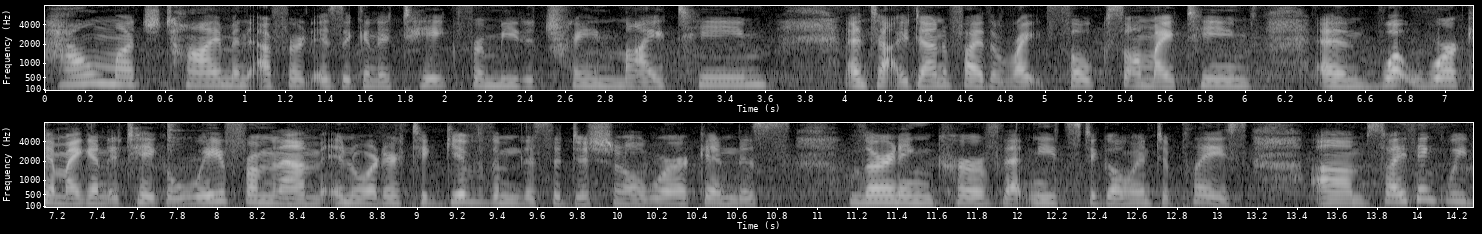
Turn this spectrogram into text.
how much time and effort is it going to take for me to train my team and to identify the right folks on my team and what work am I going to take away from them in order to give them this additional work and this learning curve that needs to go into place. Um, so I think we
